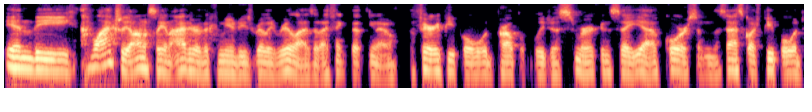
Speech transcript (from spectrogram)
in the well actually honestly in either of the communities really realize it. I think that you know the fairy people would probably just smirk and say yeah of course and the sasquatch people would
